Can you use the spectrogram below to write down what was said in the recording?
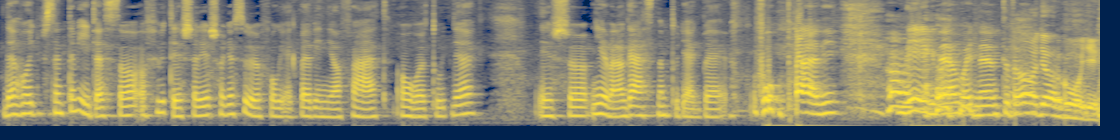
De hogy szerintem így lesz a, a fűtéssel is, hogy a szülők fogják bevinni a fát, ahol tudják, és uh, nyilván a gázt nem tudják bepumpálni, még nem, vagy nem tudom. Magyar gógyi.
